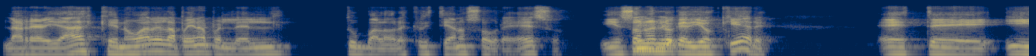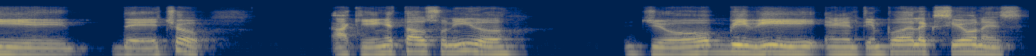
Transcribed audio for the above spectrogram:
la realidad es que no vale la pena perder tus valores cristianos sobre eso. Y eso no es lo que Dios quiere. Este, y de hecho, aquí en Estados Unidos, yo viví en el tiempo de elecciones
